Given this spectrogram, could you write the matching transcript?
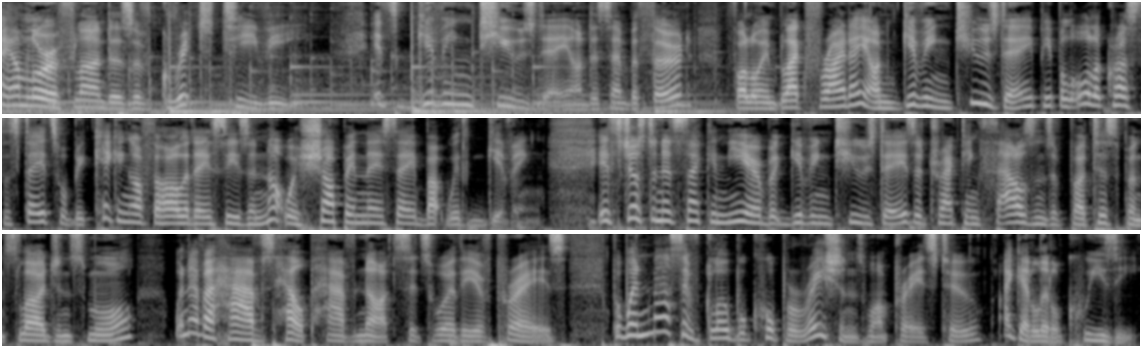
Hi, I'm Laura Flanders of Grit TV. It's Giving Tuesday on December 3rd. Following Black Friday, on Giving Tuesday, people all across the states will be kicking off the holiday season not with shopping, they say, but with giving. It's just in its second year, but Giving Tuesday is attracting thousands of participants, large and small. Whenever haves help have nots, it's worthy of praise. But when massive global corporations want praise too, I get a little queasy.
